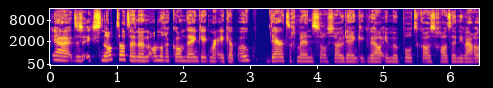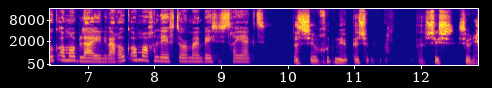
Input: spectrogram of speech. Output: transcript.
Ja, dus ik snap dat. En aan de andere kant denk ik, maar ik heb ook 30 mensen of zo, denk ik wel, in mijn podcast gehad. En die waren ook allemaal blij. En die waren ook allemaal gelift door mijn business traject. Dat is heel goed. Meer, Su- eh, Suus, sorry.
